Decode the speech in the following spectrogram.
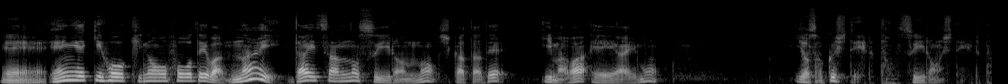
えー、演疫法機能法ではない第三の推論の仕方で今は AI も予測していると推論していると。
